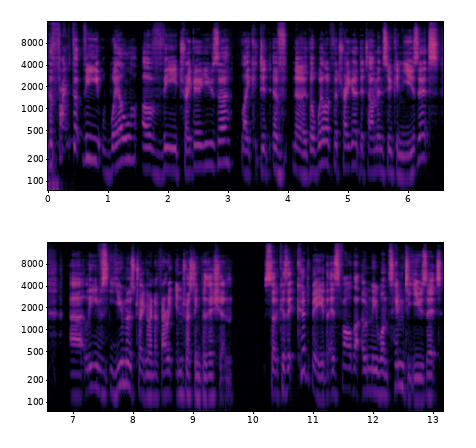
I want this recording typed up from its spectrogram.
the fact that the will of the trigger user, like, did of no, the will of the trigger determines who can use it, uh, leaves Yuma's trigger in a very interesting position. So, because it could be that his father only wants him to use it,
